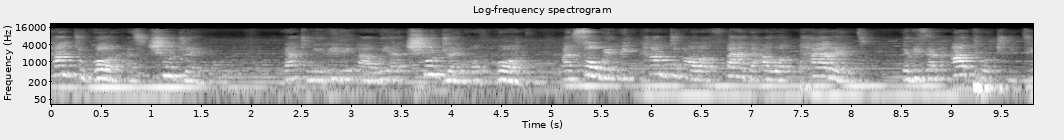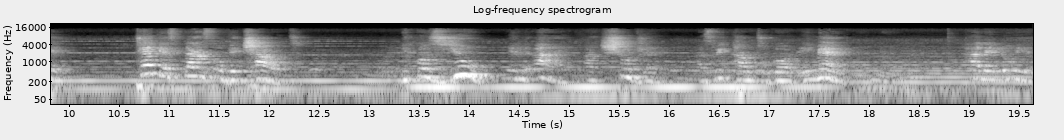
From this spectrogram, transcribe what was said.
come to God as children that we really are. We are children of God. And so when we come to our Father, our parent, there is an approach we take. Take a stance of a child. Because you and I are children as we come to God. Amen. Hallelujah.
